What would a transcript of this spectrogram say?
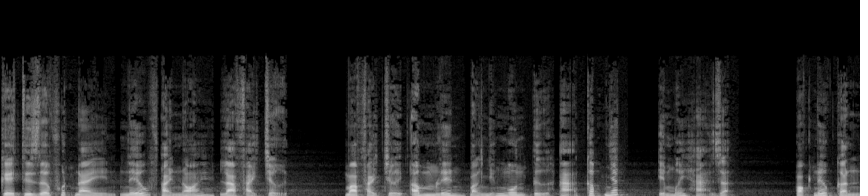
Kể từ giờ phút này, nếu phải nói là phải chửi, mà phải chửi ầm lên bằng những ngôn từ hạ cấp nhất thì mới hạ giận. Hoặc nếu cần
